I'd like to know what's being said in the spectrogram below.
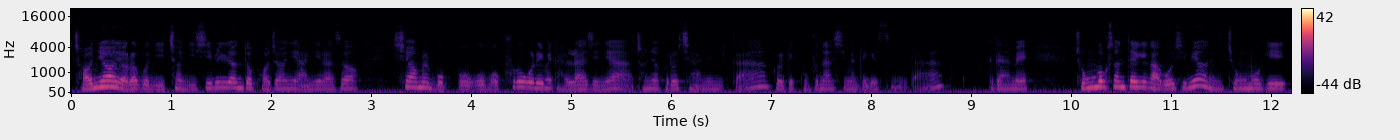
전혀 여러분 2021년도 버전이 아니라서 시험을 못 보고 뭐 프로그램이 달라지냐 전혀 그렇지 않으니까 그렇게 구분하시면 되겠습니다. 그 다음에 종목 선택에 가보시면 종목이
